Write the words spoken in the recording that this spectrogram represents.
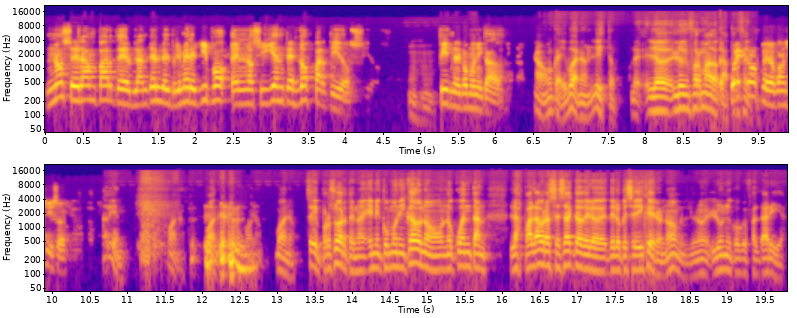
no serán parte del plantel del primer equipo en los siguientes dos partidos. Fin del comunicado. Ah, ok, bueno, listo. Lo, informado acá. Perfecto, pero conciso. Está bien. Bueno, bueno, bueno, bueno. Sí, por suerte, en el comunicado no, no cuentan las palabras exactas de lo, que se dijeron, ¿no? Lo, único que faltaría.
